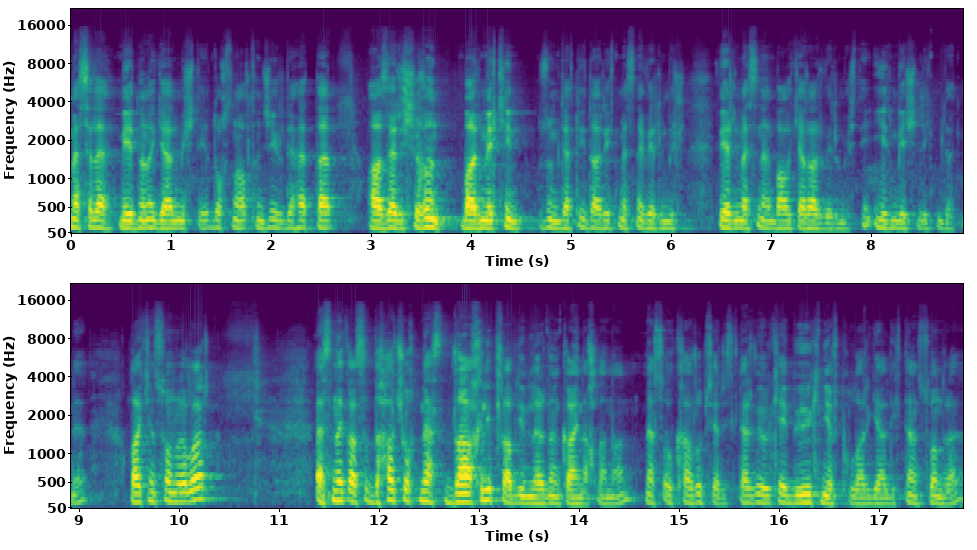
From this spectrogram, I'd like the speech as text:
məsələ meydana gəlmişdi. 96-cı ildə hətta Azərişığın Barmekin uzunmüddətli idarə etməsinə verilmiş verilməsinə bağlı qərar verilmişdi 25 illik müddətinə. Lakin sonralar əslində qalsa daha çox məhz daxili problemlərdən qaynaqlanan, məhz o korrupsiya riskləri və ölkəyə böyük neft pulları gəldikdən sonra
